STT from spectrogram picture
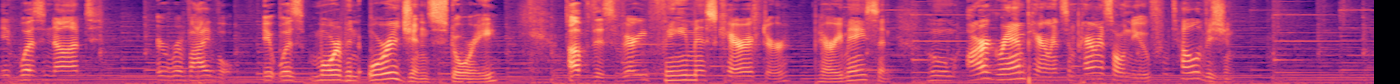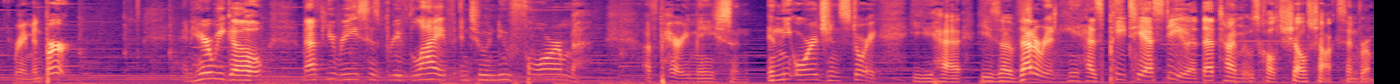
it was not a revival. It was more of an origin story of this very famous character, Perry Mason, whom our grandparents and parents all knew from television. Raymond Burr. And here we go. Matthew Rhys has breathed life into a new form of Perry Mason. In the origin story, he had he's a veteran. He has PTSD. At that time, it was called shell shock syndrome.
